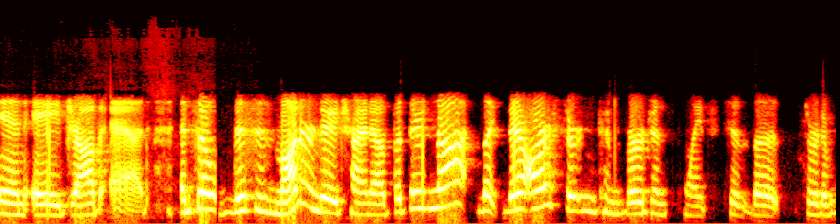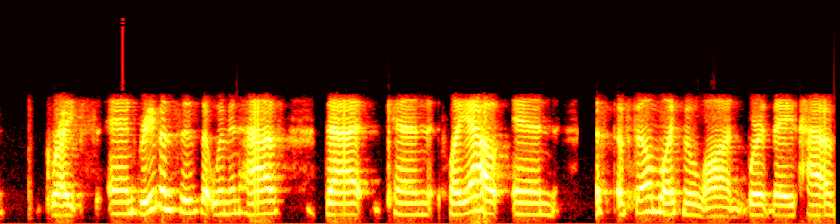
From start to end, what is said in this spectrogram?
in a job ad. And so this is modern day China, but there's not, like, there are certain convergence points to the sort of gripes and grievances that women have that can play out in a, a film like Mulan, where they have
